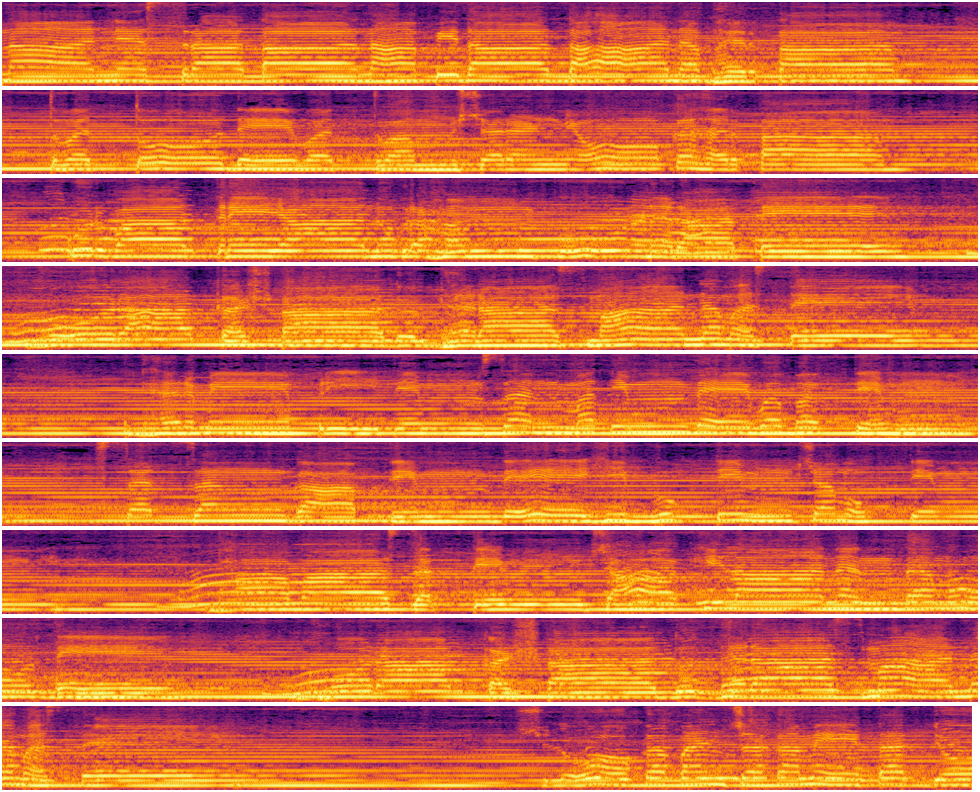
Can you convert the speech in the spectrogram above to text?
नान्यस्त्राता नापि दाता न भर्ता। त्वत्तो देवत्वं शरण्योकहर्ता। कुर्वात्रेयानुग्रहं पूर्णराते। घोरात् कष्टादुद्धरास्मान् नमस्ते धर्मे प्रीतिं सन्मतिं देवभक्तिं सत्सङ्गाप्तिं देहि भुक्तिं च मुक्तिम् भावासक्तिं चाखिलानन्दमूर्ते। घोरात् कष्टादुद्धरास्मान् नमस्ते श्लोकपञ्चकमेतद्यो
